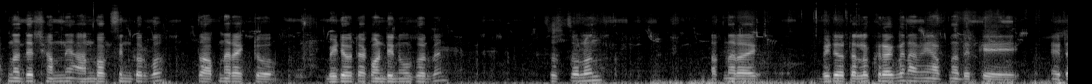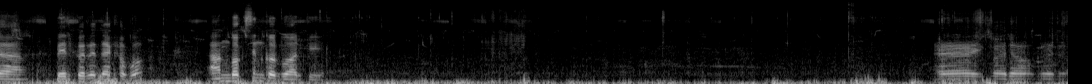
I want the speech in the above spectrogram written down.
আপনাদের সামনে আনবক্সিং করব। তো আপনারা একটু ভিডিওটা কন্টিনিউ করবেন। তো চলুন, আপনারা ভিডিওটা লক্ষ্য রাখবেন, আমি আপনাদেরকে এটা বের করে দেখাবো। আনবক্সিং করব আর কি। এই বেরো বেরো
